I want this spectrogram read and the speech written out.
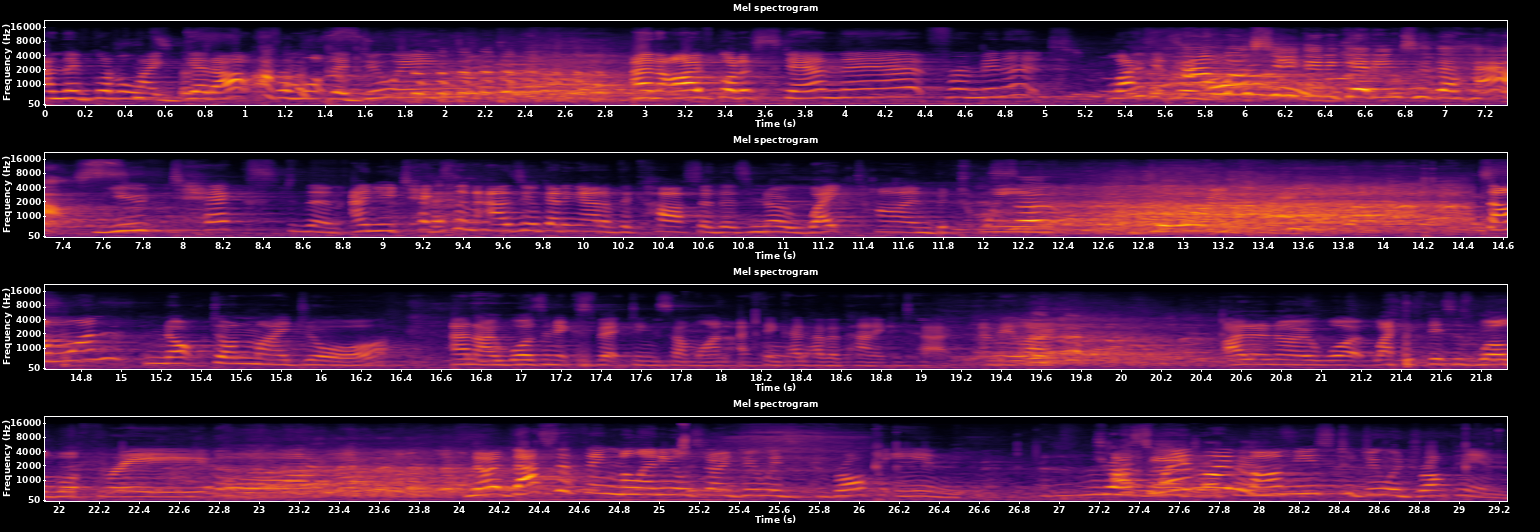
and they've got to like get up from what they're doing, and I've got to stand there for a minute. Like it's How else are you going to get into the house? You text them, and you text them as you're getting out of the car, so there's no wait time between door entry. Someone knocked on my door, and I wasn't expecting someone. I think I'd have a panic attack and be like, I don't know what, like if this is World War Three or no. That's the thing millennials don't do is drop in. I swear my mum used to do a drop in.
